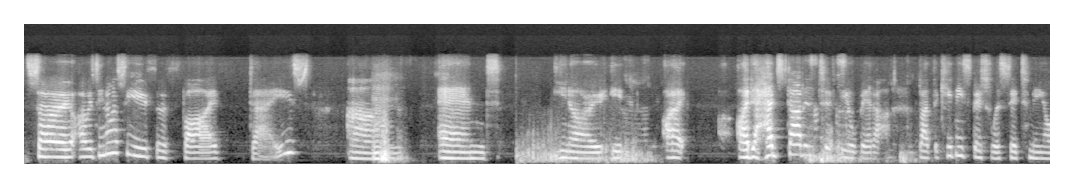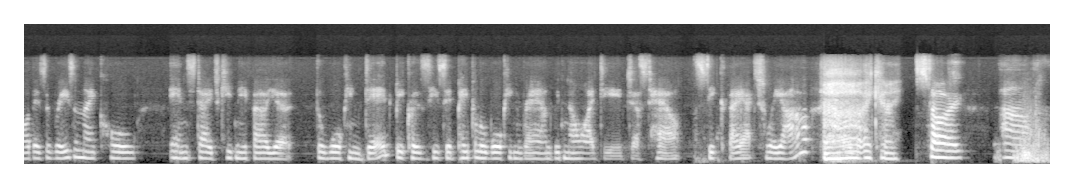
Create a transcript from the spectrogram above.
So I was in ICU for five days, um, and you know, it. I I had started to feel better, but the kidney specialist said to me, "Oh, there's a reason they call end-stage kidney failure the walking dead because he said people are walking around with no idea just how sick they actually are." Ah, okay. So, um,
